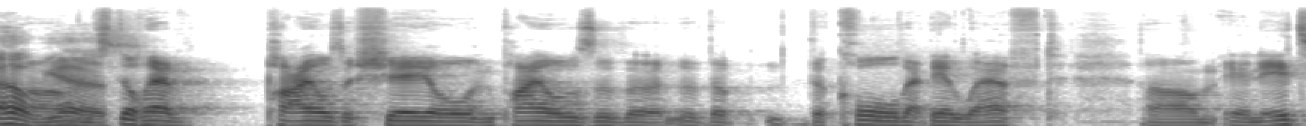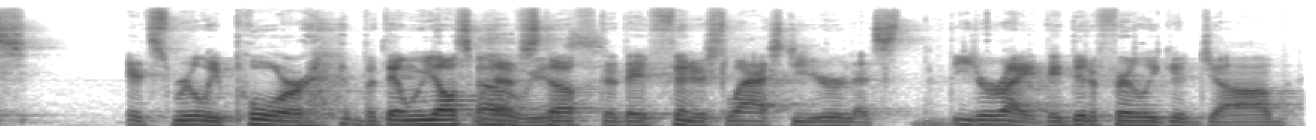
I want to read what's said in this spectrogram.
Oh, we yes. Still have piles of shale and piles of the, the, the coal that they left, um, and it's it's really poor. But then we also Oh, have yes. stuff that they finished last year. That's you're right. They did a fairly good job.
